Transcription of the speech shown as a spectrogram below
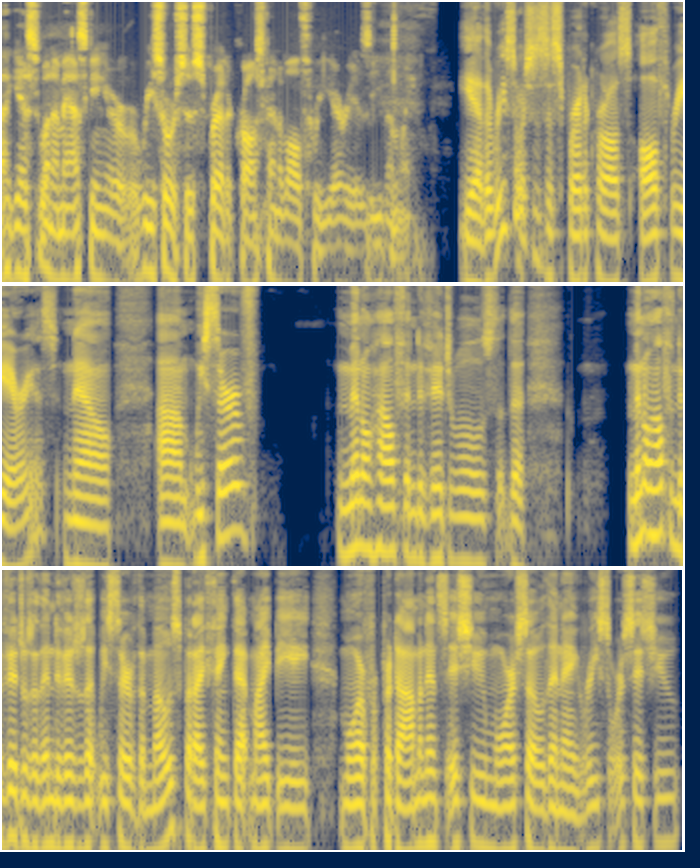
I guess what I'm asking are resources spread across kind of all three areas evenly. Yeah, the resources are spread across all three areas. Now, um, we serve mental health individuals. The mental health individuals are the individuals that we serve the most, but I think that might be more of a predominance issue more so than a resource issue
